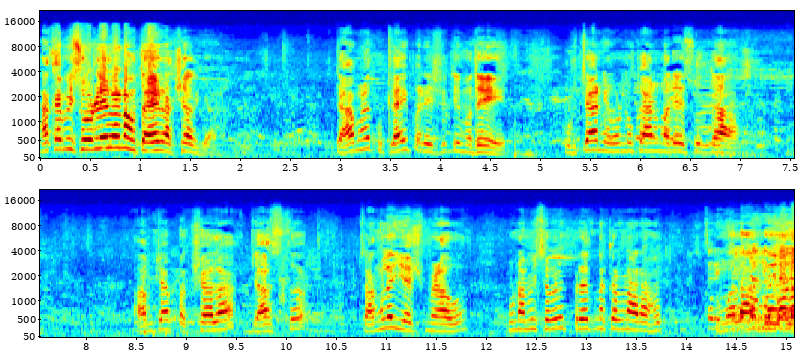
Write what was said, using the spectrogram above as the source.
हा का मी सोडलेला नव्हता हे लक्षात घ्या. त्यामुळे कुठल्याही परिस्थितीमध्ये पुढच्या निवडणुकांमध्ये सुद्धा आमच्या पक्षाला जास्त चांगलं यश मिळावं म्हणून आम्ही सगळे प्रयत्न करणार आहोत. तुम्हाला तुम्हाला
